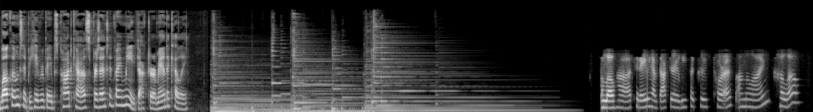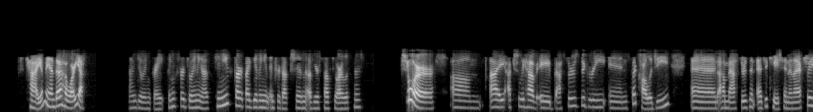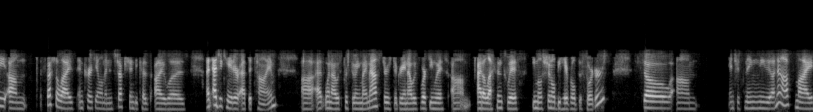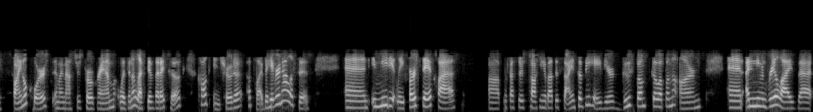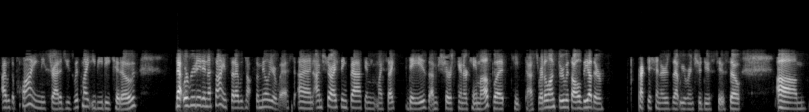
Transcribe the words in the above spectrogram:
Welcome to Behavior Babes podcast presented by me, Dr. Amanda Kelly. Aloha. Today we have Dr. Elisa Cruz Torres on the line. Hello. Hi, Amanda. How are you? I'm doing great. Thanks for joining us. Can you start by giving an introduction of yourself to our listeners? Sure. Um, I actually have a bachelor's degree in psychology and a master's in education, and I actually um, specialized in curriculum and instruction because I was an educator at the time uh, at, when I was pursuing my master's degree, and I was working with um, adolescents with emotional behavioral disorders. So, um, interestingly enough, my final course in my master's program was an elective that I took called Intro to Applied Behavior Analysis. And immediately, first day of class, uh, professors talking about the science of behavior, goosebumps go up on the arms. And I didn't even realize that I was applying these strategies with my EBD kiddos that were rooted in a science that I was not familiar with. And I'm sure I think back in my psych days, I'm sure Skinner came up, but he passed right along through with all the other practitioners that we were introduced to. So, um,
